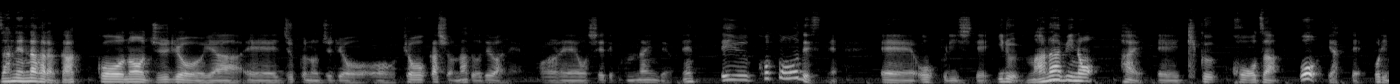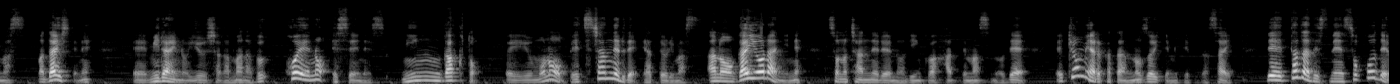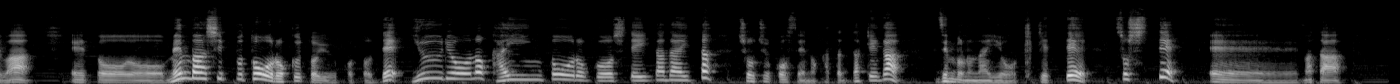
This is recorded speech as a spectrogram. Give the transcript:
残念ながら学校の授業や、えー、塾の授業、教科書などではね、これ教えてくんないんだよねっていうことをですね、えー、お送りしている学びの、はい、えー、聞く講座をやっております。まあ、題してね、えー、未来の勇者が学ぶ声の SNS 民学というものを別チャンネルでやっております。あの、概要欄にね、そのチャンネルへのリンクは貼ってますので、え興味ある方は覗いてみてください。で、ただですね、そこでは、えっ、ー、と、メンバーシップ登録ということで、有料の会員登録をしていただいた小中高生の方だけが全部の内容を聞けて、そして、えー、また、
